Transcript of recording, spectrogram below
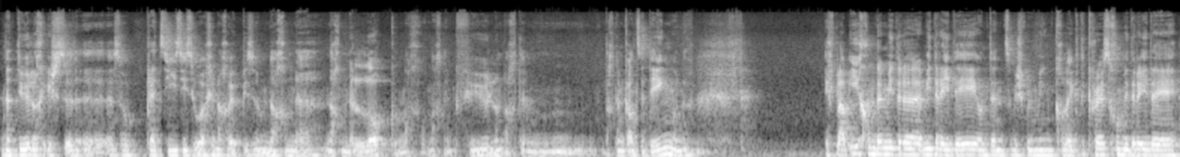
natürlich ist es so präzise Suche nach etwas, nach einem, nach einem Look und nach, nach dem Gefühl und nach dem, nach dem ganzen Ding. Und ich glaube, ich komme dann mit einer, mit einer Idee und dann zum Beispiel mein Kollege Chris kommt mit einer Idee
